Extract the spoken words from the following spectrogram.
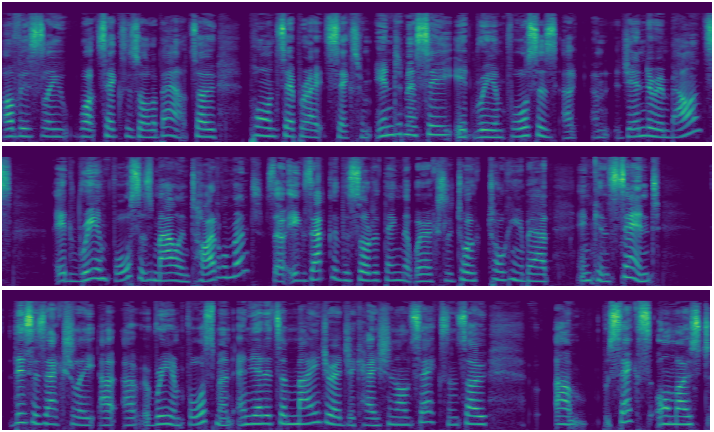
obviously what sex is all about. So porn separates sex from intimacy. It reinforces a, a gender imbalance. It reinforces male entitlement. So exactly the sort of thing that we're actually talk- talking about in consent. This is actually a, a reinforcement, and yet it's a major education on sex. And so um, sex almost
